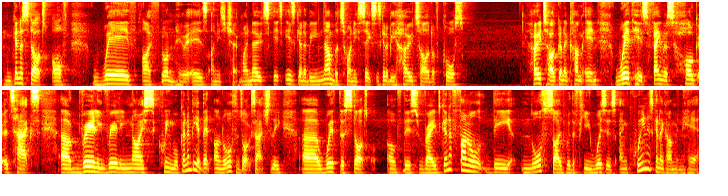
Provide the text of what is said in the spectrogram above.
I'm going to start off with, I've forgotten who it is, I need to check my notes. It is going to be number 26, it's going to be Hotard, of course. Hotard going to come in with his famous hog attacks. Uh, really, really nice Queen War. Going to be a bit unorthodox, actually, uh, with the start of this raid. Going to funnel the north side with a few wizards, and Queen is going to come in here.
